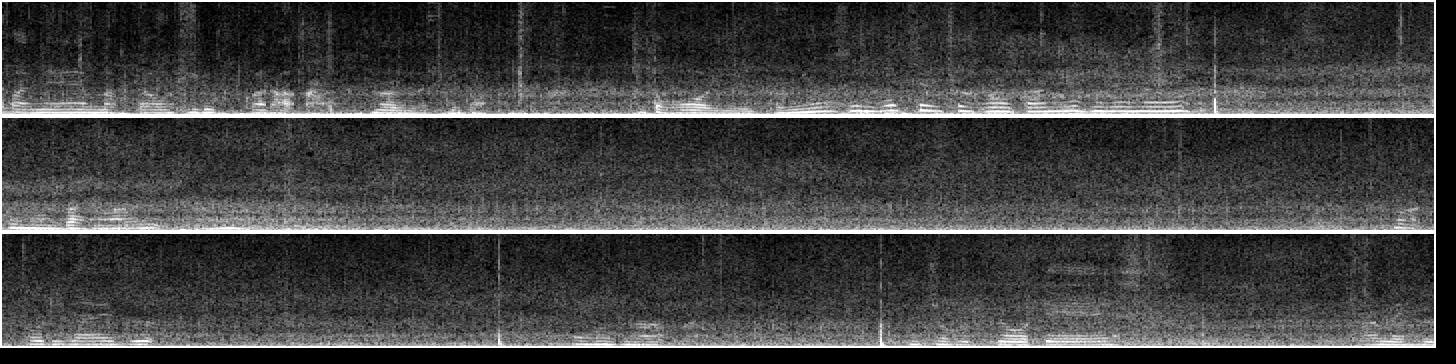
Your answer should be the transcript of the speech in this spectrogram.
けどな今日はねまたお昼からなんだけどどういう組み合わせになってるかがわかんないんだよね。この場合、うん。まあとりあえずこんな状況です。雨降って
